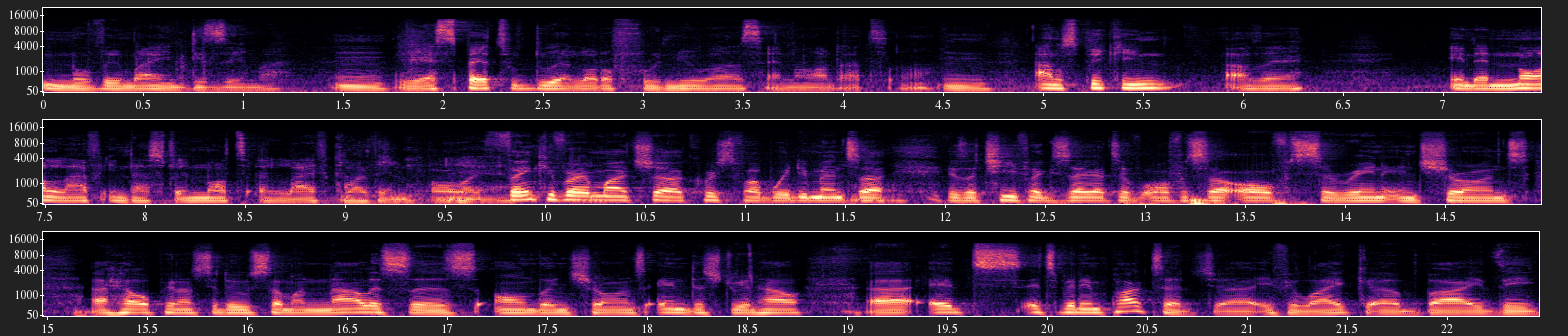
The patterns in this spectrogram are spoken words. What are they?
November and December. Mm. We expect to do a lot of renewals and all that. So mm. I'm speaking as a in the non-life industry, not a life company. All right. Yeah. Thank you very much, uh, Christopher Boadu-Mensah is the Chief Executive Officer of Serene Insurance, uh, helping us to do some analysis on the insurance industry and how uh, it's it's been impacted, uh, if you like, uh, by the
